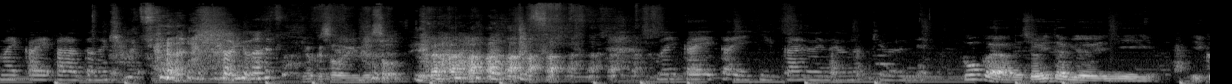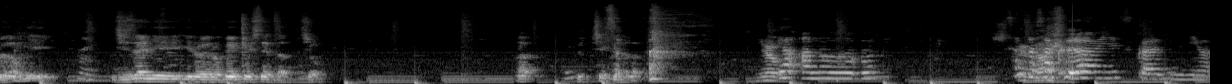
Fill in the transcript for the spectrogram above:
毎回新たな気持ちでやっております。よくそういう嘘を。毎回第9回目のような気分で。今回あれでしょ、インタビューに行くのに、はい。事前にいろいろ勉強してたでしょ。あ、言っちゃいけなかった。いいや、あの、も佐藤桜美術館には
